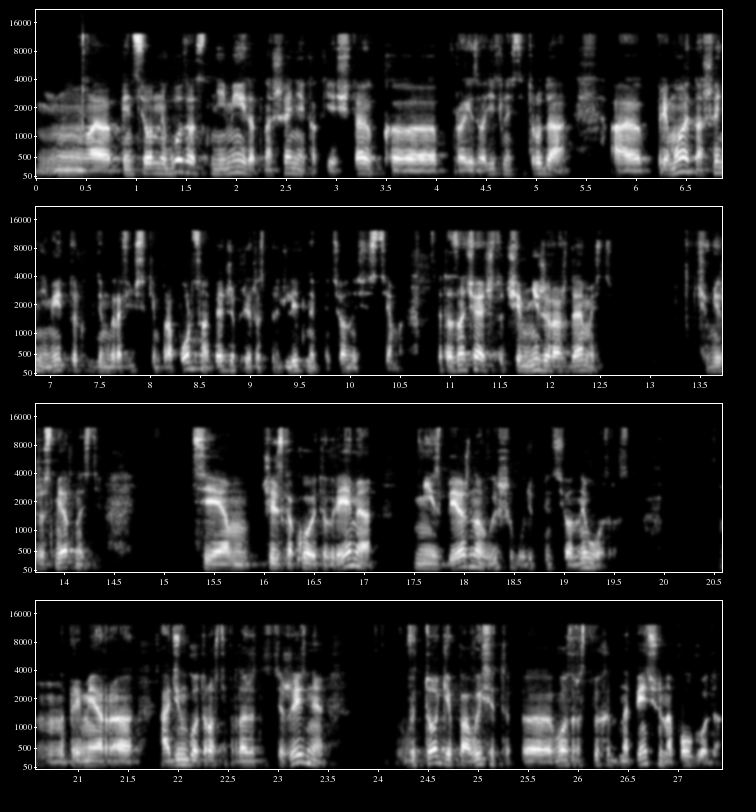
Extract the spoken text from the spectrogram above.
а, пенсионный возраст не имеет отношения, как я считаю, к производительности труда. А прямое отношение имеет только к демографическим пропорциям, опять же, при распределительной пенсионной системе. Это означает, что чем ниже рождаемость, чем ниже смертность, тем через какое-то время неизбежно выше будет пенсионный возраст. Например, э, один год роста продолжительности жизни в итоге повысит э, возраст выхода на пенсию на полгода.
